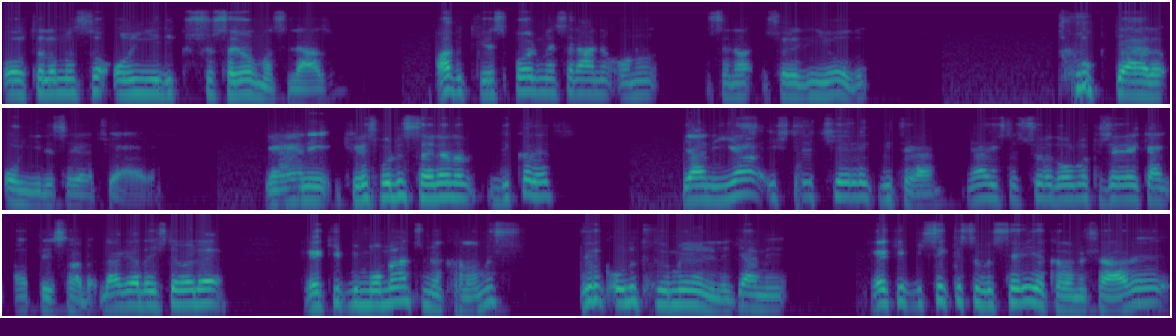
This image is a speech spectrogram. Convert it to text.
ortalaması 17 küsur sayı olması lazım. Abi Chris Paul mesela hani onu sana söylediğin iyi oldu. Çok değerli 17 sayı atıyor abi. Yani Chris Paul'un sayılarına dikkat et. Yani ya işte çeyrek bitiren ya işte sürede olmak üzereyken attığı isabetler ya da işte böyle rakip bir momentum yakalamış. Direkt onu kırmaya yönelik. Yani rakip bir 8-0 seri yakalamış abi.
